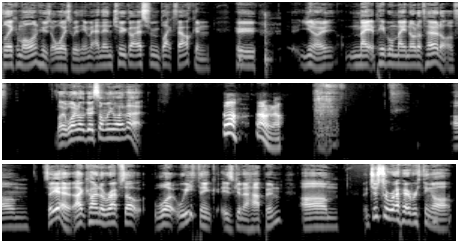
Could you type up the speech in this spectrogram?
Bleekemolen, who's always with him, and then two guys from Black Falcon who you know may, people may not have heard of. Like, why not go something like that? Oh, I don't know. Um, so yeah, that kind of wraps up what we think is going to happen. Um, just to wrap everything up,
